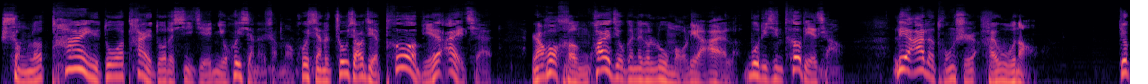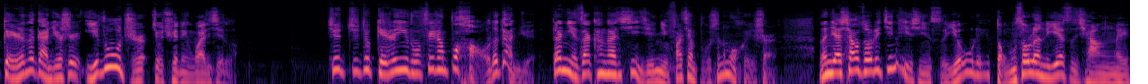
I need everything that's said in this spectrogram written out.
省了太多太多的细节，你会显得什么？会显得周小姐特别爱钱，然后很快就跟这个陆某恋爱了，目的性特别强，恋爱的同时还无脑，就给人的感觉是一入职就确定关系了，就就就给人一种非常不好的感觉。但你再看看细节，你发现不是那么回事，人家小周的警惕性是有的，动手能力也是强的。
